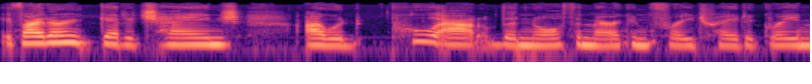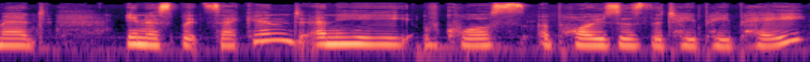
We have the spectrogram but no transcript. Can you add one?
if I don't get a change, I would pull out of the North American Free Trade Agreement in a split second. And he, of course, opposes the TPP.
